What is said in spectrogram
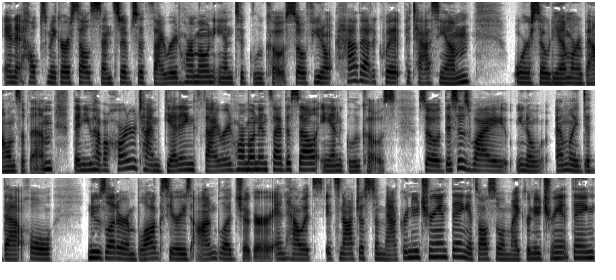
and it helps make our cells sensitive to thyroid hormone and to glucose. So if you don't have adequate potassium, or sodium or a balance of them, then you have a harder time getting thyroid hormone inside the cell and glucose. So this is why, you know, Emily did that whole newsletter and blog series on blood sugar and how it's it's not just a macronutrient thing, it's also a micronutrient thing.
